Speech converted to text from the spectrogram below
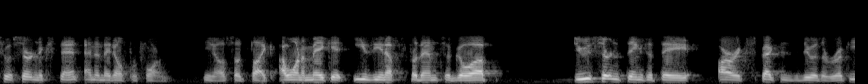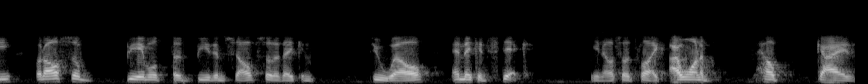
to a certain extent and then they don't perform you know so it's like i want to make it easy enough for them to go up do certain things that they are expected to do as a rookie but also be able to be themselves so that they can do well and they can stick. You know so it's like i want to help guys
